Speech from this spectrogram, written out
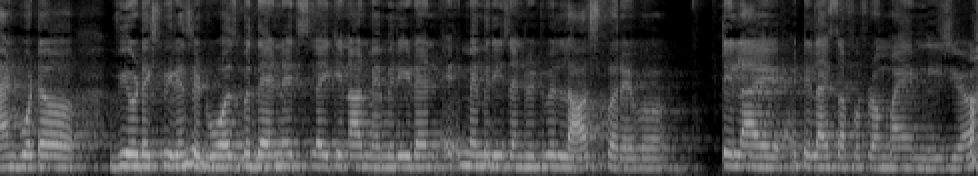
and what a weird experience it was. But then it's like in our memory and eh, memories and it will last forever till i till i suffer from my amnesia.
